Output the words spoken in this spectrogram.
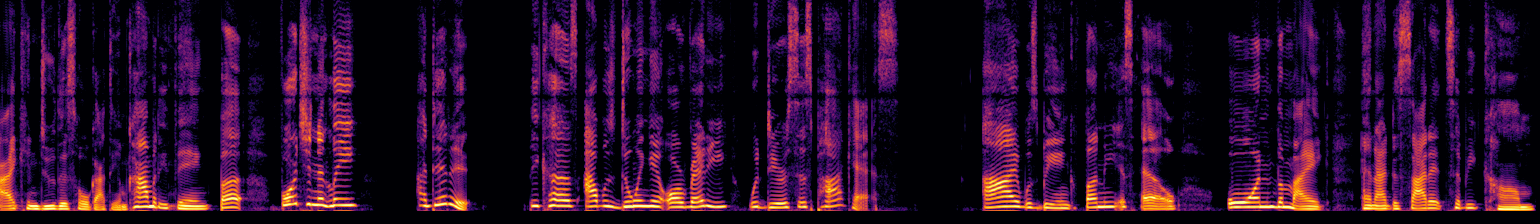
I can do this whole goddamn comedy thing. But fortunately, I did it because I was doing it already with Dear Sis podcast. I was being funny as hell on the mic and I decided to become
